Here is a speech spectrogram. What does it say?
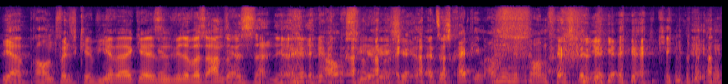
ja, Braunfels Klavierwerke sind wieder was anderes ja. dann. Ja. Auch schwierig. Ja. Also schreibt ihm auch nicht mit Klavier. genau.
